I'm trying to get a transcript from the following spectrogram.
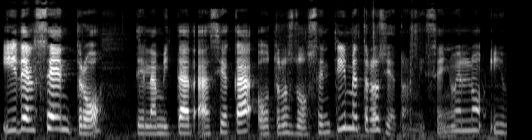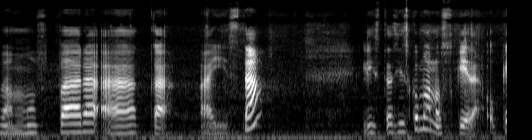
Y del centro de la mitad hacia acá otros 2 centímetros, ya tomé mi señuelo y vamos para acá, ahí está. Listo, así es como nos queda, ¿ok?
